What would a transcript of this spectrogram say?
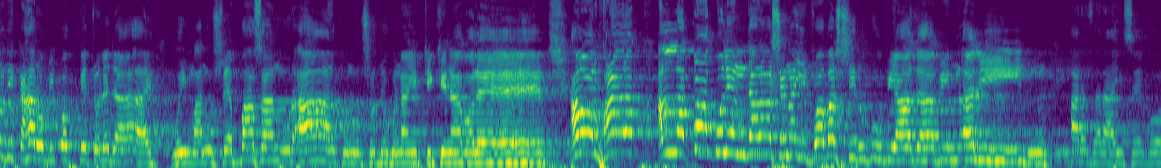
যদি কাহারও বিপক্ষে চলে যায়, ওই মানুষে বাঁচানোর আর কোনো সুযোগ নাই, ঠিক না বলেন? আমার ভাইরা আল্লাহ পাক বলেন, যারা আসে নাই ফাবাসির বিআযাবিন আলিম। আর যারা আইছে গো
